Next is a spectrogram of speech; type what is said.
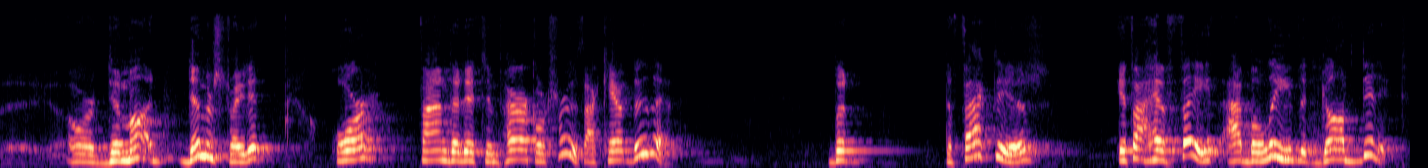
uh, or demo, demonstrate it or find that it's empirical truth. I can't do that. But the fact is, if I have faith, I believe that God did it.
